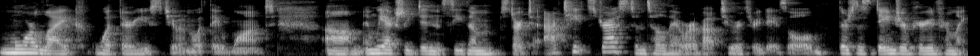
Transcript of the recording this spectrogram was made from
more like what they're used to and what they want. Um, and we actually didn't see them start to act heat stressed until they were about two or three days old. There's this danger period from like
